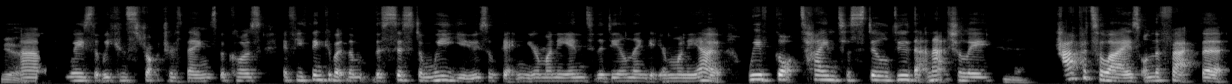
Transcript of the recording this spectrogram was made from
Yeah. Um, ways that we can structure things because if you think about the, the system we use of getting your money into the deal and then get your money out we've got time to still do that and actually yeah. capitalize on the fact that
